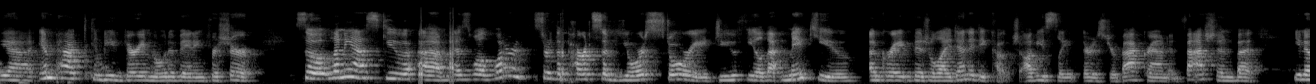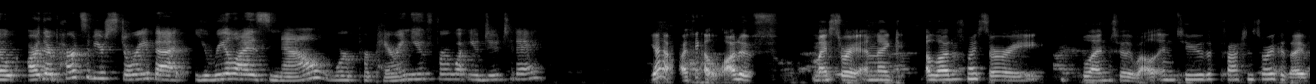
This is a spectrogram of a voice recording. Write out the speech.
Yeah, impact can be very motivating for sure. So let me ask you um, as well, what are sort of the parts of your story do you feel that make you a great visual identity coach? Obviously, there's your background in fashion, but you know, are there parts of your story that you realize now were preparing you for what you do today? Yeah, I think a lot of my story and like a lot of my story blends really well into the fashion story because I've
